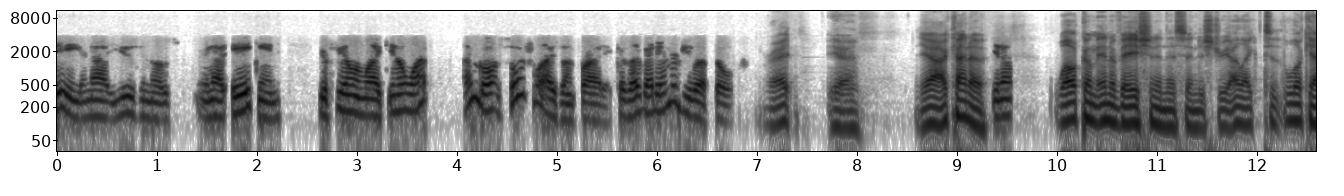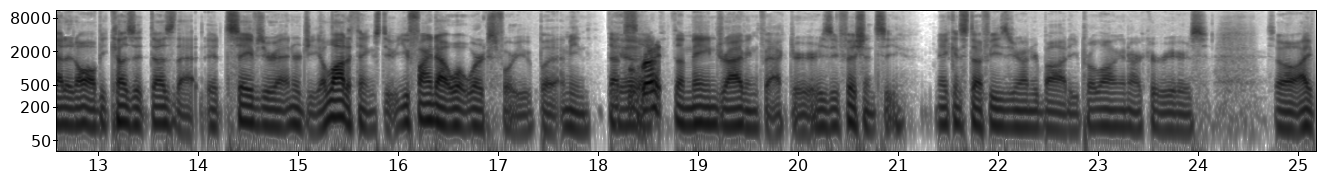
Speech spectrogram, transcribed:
you're not using those, you're not aching. You're feeling like, you know what? I can go out and socialize on Friday because I've got energy left over. Right. Yeah. Yeah, I kind of You know? welcome innovation in this industry. I like to look at it all because it does that. It saves your energy. A lot of things do. You find out what works for you, but I mean, that's Yeah. like Right. the main driving factor is efficiency, making stuff easier on your body, prolonging our careers. So I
